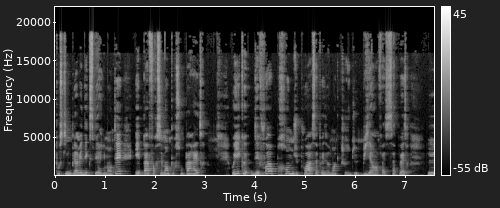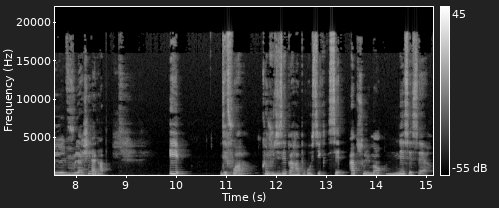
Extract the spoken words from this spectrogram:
pour ce qui nous permet d'expérimenter et pas forcément pour son paraître. Vous voyez que des fois, prendre du poids, ça peut être vraiment quelque chose de bien en fait. Ça peut être vous lâcher la grappe. Et des fois, comme je vous disais par rapport au cycle, c'est absolument nécessaire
